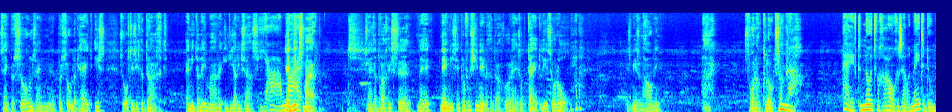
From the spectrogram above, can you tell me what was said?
Zijn persoon, zijn eh, persoonlijkheid is zoals hij zich gedraagt. En niet alleen maar eh, idealisatie. Ja, maar... En niks maar. Zijn gedrag is... eh, nee, nee, niet zijn professionele gedrag, hoor. Hij is op tijd, leert zijn rol. is meer zijn houding. Ah, is gewoon een klootzak. Nou, hij heeft er nooit van gehouden gezellig mee te doen.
